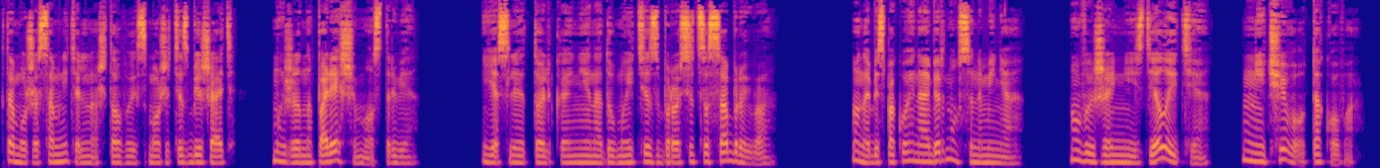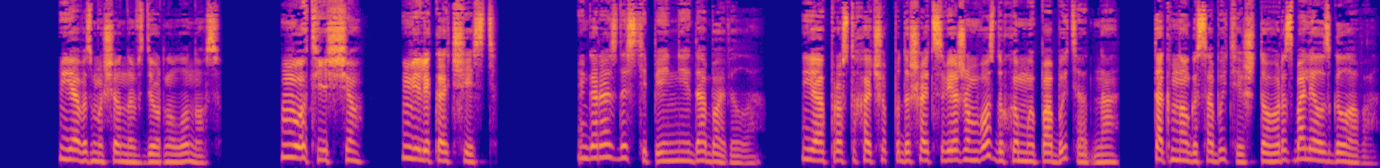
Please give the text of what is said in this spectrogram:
К тому же сомнительно, что вы сможете сбежать. Мы же на парящем острове. Если только не надумаете сброситься с обрыва». Он обеспокоенно обернулся на меня. «Вы же не сделаете ничего такого». Я возмущенно вздернула нос. «Вот еще, велика честь!» И гораздо степеннее добавила. «Я просто хочу подышать свежим воздухом и побыть одна. Так много событий, что разболелась голова».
